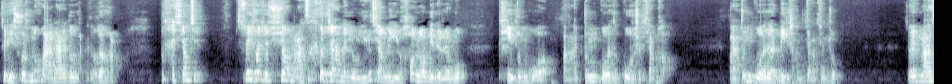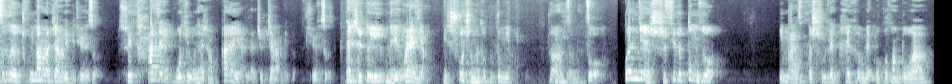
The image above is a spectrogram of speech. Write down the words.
所以你说什么话大家都打个问号，不太相信。所以说就需要马斯克这样的有影响力、有号召力的人物替中国把中国的故事讲好，把中国的立场讲清楚。所以马斯克充当了这样的一个角色，所以他在国际舞台上扮演的就这样的一个角色。但是对于美国来讲，你说什么都不重要，重要怎么做。关键时期的动作，你马斯克是不是得配合美国国防部啊？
